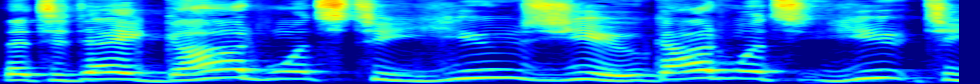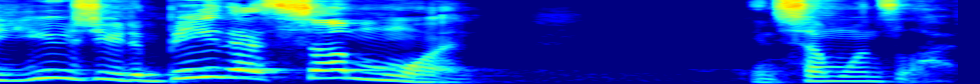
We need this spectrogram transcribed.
that today God wants to use you, God wants you to use you to be that someone in someone's life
